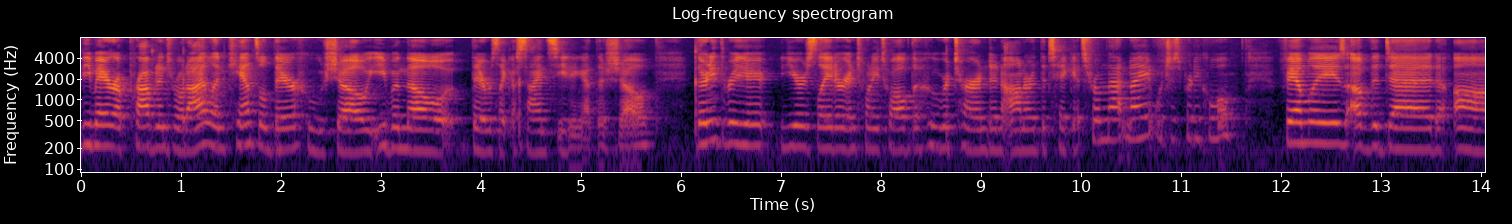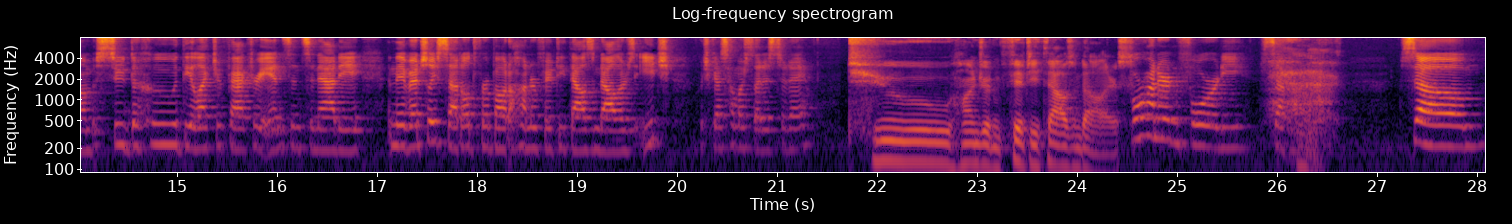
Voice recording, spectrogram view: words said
The mayor of Providence, Rhode Island, canceled their Who show, even though there was like assigned seating at the show. 33 years later, in 2012, The Who returned and honored the tickets from that night, which is pretty cool. Families of the dead um, sued The Who, the Electric Factory, and Cincinnati, and they eventually settled for about $150,000 each, which guess how much that is today? two hundred and fifty thousand dollars. 447 So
